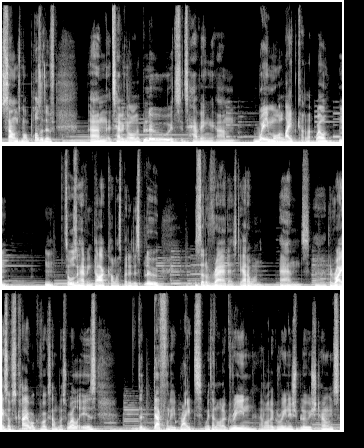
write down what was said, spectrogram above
sounds more positive. Um, it's having a lot of blue. It's it's having um, way more light color. Well, hmm, hmm. it's also having dark colors, but it is blue instead of red as the other one. And uh, the Rise of Skywalker, for example, as well, is definitely bright with a lot of green, a lot of greenish bluish tones.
